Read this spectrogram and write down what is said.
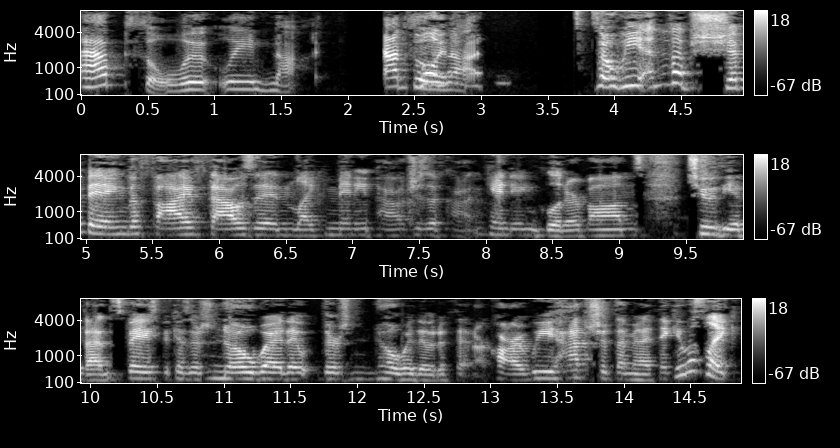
Absolutely not. Absolutely well, not. So we ended up shipping the 5,000 like mini pouches of cotton candy and glitter bombs to the event space because there's no way they there's no way they would have fit in our car. We had to ship them and I think it was like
